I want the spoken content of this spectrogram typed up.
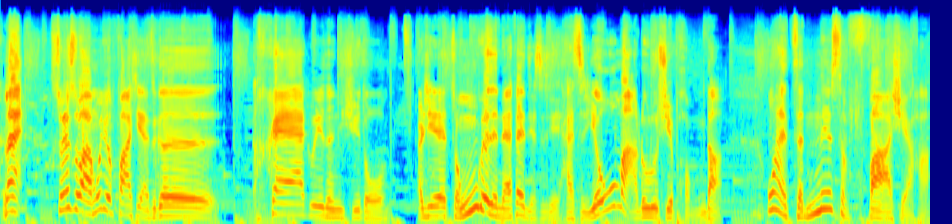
来，所以说啊，我就发现这个韩国人居多，而且中国人呢，反正这是还是有嘛，陆陆续碰到。我还真的是发现哈。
